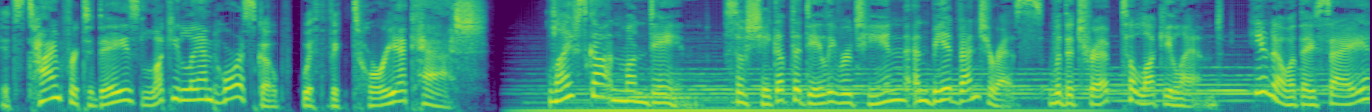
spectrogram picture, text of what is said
It's time for today's Lucky Land horoscope with Victoria Cash. Life's gotten mundane, so shake up the daily routine and be adventurous with a trip to Lucky Land. You know what they say.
